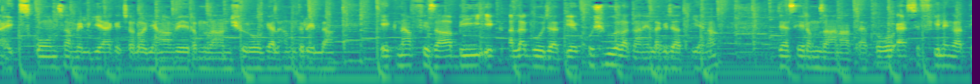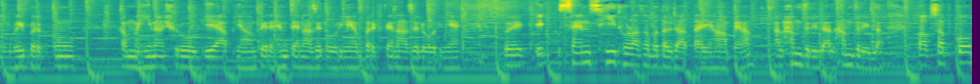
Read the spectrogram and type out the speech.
एक सुकून सा मिल गया कि चलो यहाँ पे रमज़ान शुरू हो गया, अल्हम्दुलिल्लाह। एक ना फ़िज़ा भी एक अलग हो जाती है, खुशबू लगाने लग जाती है ना, जैसे रमज़ान आता है। तो ऐसे फीलिंग आती है भाई बरकतों का महीना शुरू हो गया, आप यहाँ पे रहमते नाजिल हो रही हैं, बरकतें नाजिल हो रही हैं। तो एक एक सेंस ही थोड़ा सा बदल जाता है यहाँ पे ना। अल्हम्दुलिल्लाह अल्हम्दुलिल्लाह। तो आप सबको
